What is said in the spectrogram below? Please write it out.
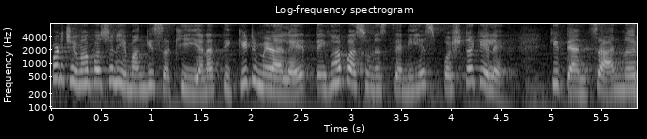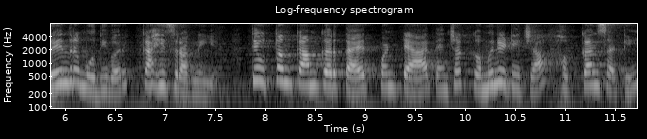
पण जेव्हापासून हेमांगी सखी यांना तिकीट मिळालंय तेव्हापासूनच त्यांनी हे स्पष्ट केलंय की त्यांचा नरेंद्र मोदीवर काहीच राग नाहीये. ते उत्तम काम करतायत पण त्या त्यांच्या कम्युनिटीच्या हक्कांसाठी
